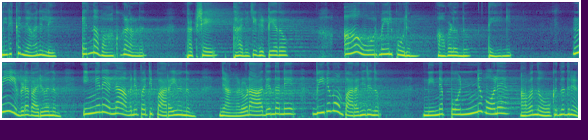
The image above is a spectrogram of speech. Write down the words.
നിനക്ക് ഞാനില്ലേ എന്ന വാക്കുകളാണ്. പക്ഷേ തനിക്ക് കിട്ടിയതോ? ആ ഓർമ്മയിൽ പോലും അവളൊന്നു തേങ്ങി. നീ ഇവിടെ വരുമെന്നും ഇങ്ങനെയല്ല അവനെപ്പറ്റി പറയുമെന്നും ഞങ്ങളോട് ആദ്യം തന്നെ വിനുമോൻ പറഞ്ഞിരുന്നു. നിന്നെ പൊന്നുപോലെ അവൻ നോക്കുന്നതിന്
